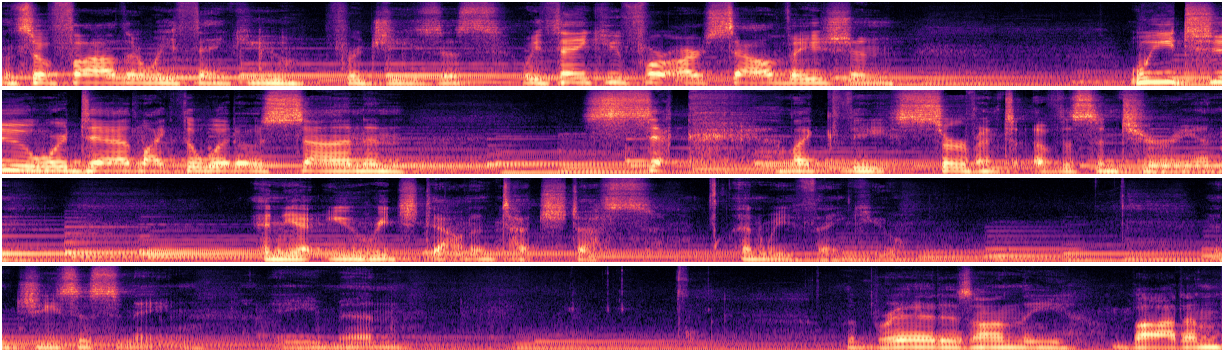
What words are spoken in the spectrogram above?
And so, Father, we thank you for Jesus. We thank you for our salvation. We too were dead like the widow's son and sick like the servant of the centurion. And yet you reached down and touched us, and we thank you. In Jesus' name, amen. The bread is on the bottom.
